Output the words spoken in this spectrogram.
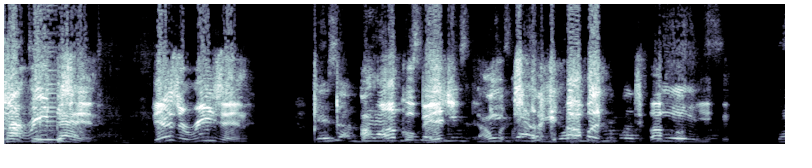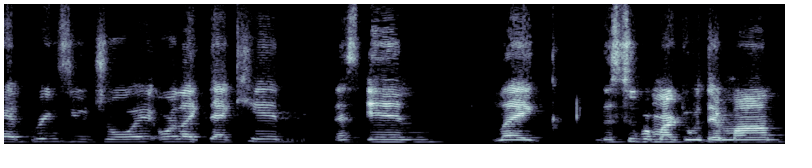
cocky back. reason. There's a reason. There's a, I'm but I'm Uncle just saying Bitch. there's- I'm there's that gonna- one I'm gonna group of kids you. that brings you joy, or like that kid that's in like the supermarket with their mom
